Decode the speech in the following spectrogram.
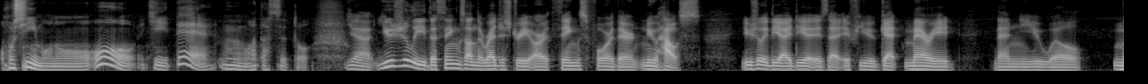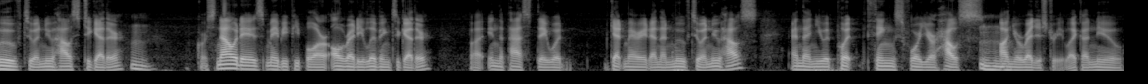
欲しいものを聞いて、うん、渡すと。Yeah, usually the things on the registry are things for their new house. Usually the idea is that if you get married, then you will move to a new house together. Of course, nowadays maybe people are already living together, but in the past they would get married and then move to a new house, and then you would put things for your house mm-hmm. on your registry, like a new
